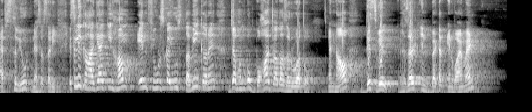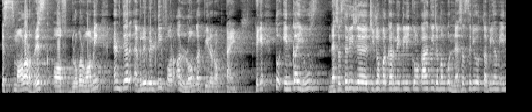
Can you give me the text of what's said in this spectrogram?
absolute necessary इसलिए कहा गया है कि हम इन फ्यूल्स का यूज़ तभी करें जब हमको बहुत ज़्यादा ज़रूरत हो। And now this will result in better environment smaller risk of global warming and their availability for a longer period of time ठीक है? तो इनका यूज़ नेसेसरी चीज़ों पर करने के लिए क्यों कहा कि जब हमको नेसेसरी हो तभी हम इन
